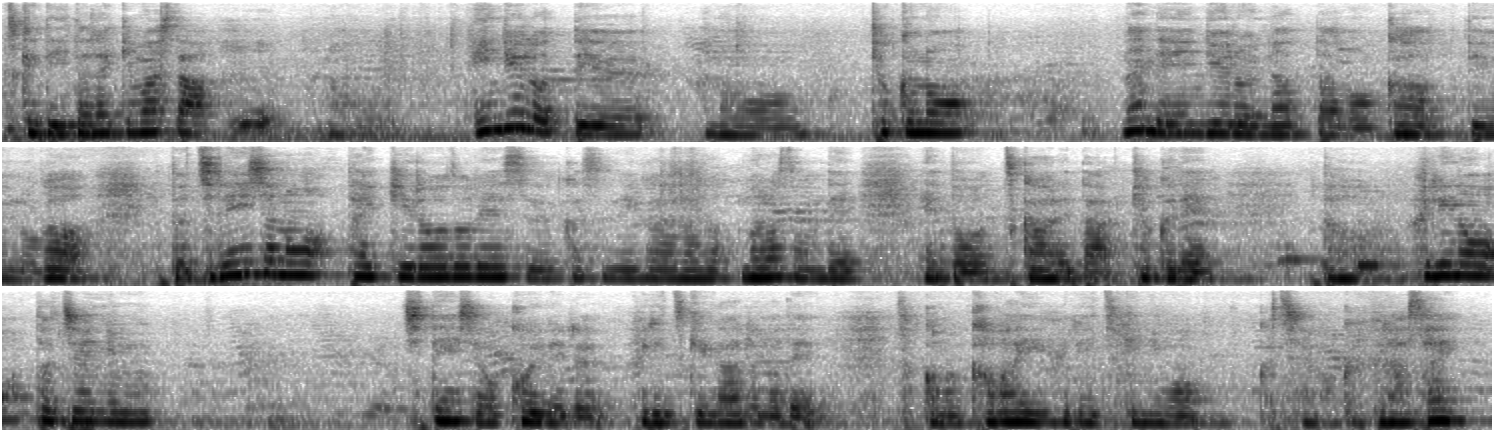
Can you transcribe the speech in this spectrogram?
つけていただきました「あの遠慮路」っていうあの曲のなんで遠慮路になったのかっていうのが、えっと、自転車の耐久ロードレース霞ヶ浦マラソンで、えっと、使われた曲で、えっと、振りの途中に自転車をこいでる振り付けがあるのでそこの可愛い振り付けにもご注目ください。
